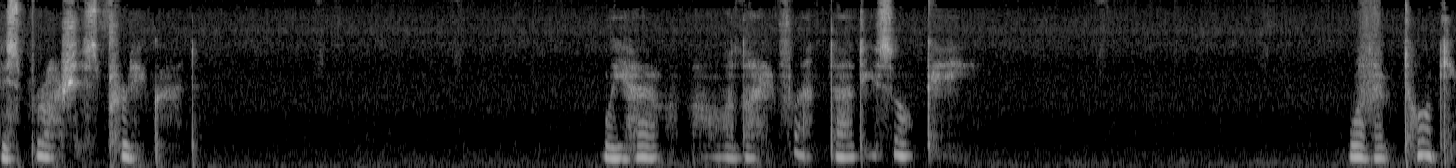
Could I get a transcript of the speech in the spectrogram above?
This brush is pretty good. we have our life, and that is okay. What I'm talking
